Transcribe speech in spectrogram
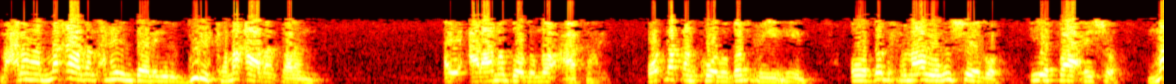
macnaha ma aadan ahayn baa la yihi guri kama aadan dhalan. Ay calaamadoodu noocaa tahay oo dhaqankoodu dad xun yihiin oo dad xumaan lagu sheego iyo faaxisho. Ma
